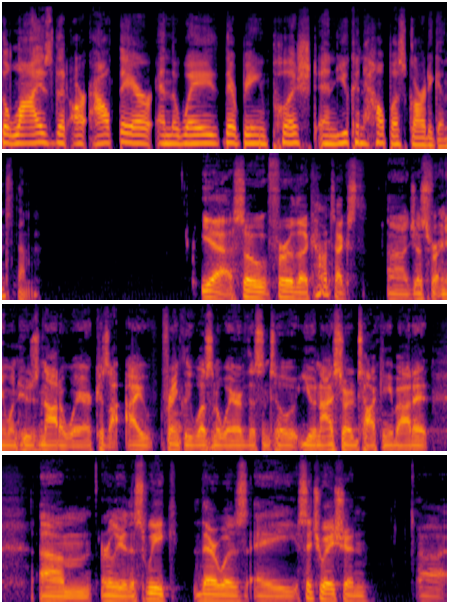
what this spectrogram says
the lies that are out there and the way they're being pushed, and you can help us guard against them. Yeah. So for the context, uh, just for anyone who's not aware, because I, I, frankly wasn't aware of this until you and I started talking about it um, earlier this week. There was a situation, uh,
